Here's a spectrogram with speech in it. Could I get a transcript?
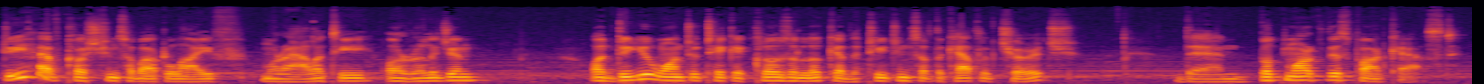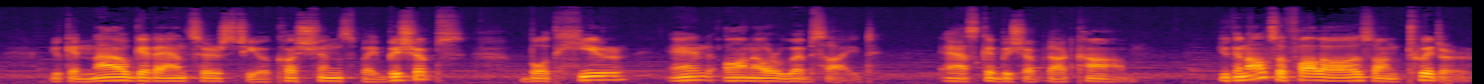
Do you have questions about life, morality, or religion? Or do you want to take a closer look at the teachings of the Catholic Church? Then bookmark this podcast. You can now get answers to your questions by bishops, both here and on our website, askabishop.com. You can also follow us on Twitter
